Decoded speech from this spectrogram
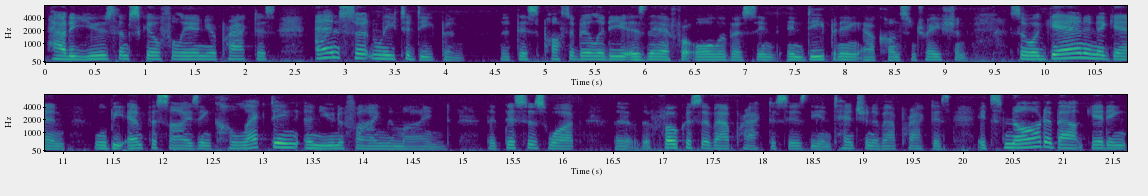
how to use them skillfully in your practice, and certainly to deepen. That this possibility is there for all of us in, in deepening our concentration. So, again and again, we'll be emphasizing collecting and unifying the mind. That this is what the, the focus of our practice is, the intention of our practice. It's not about getting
